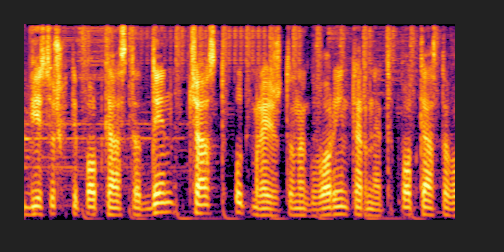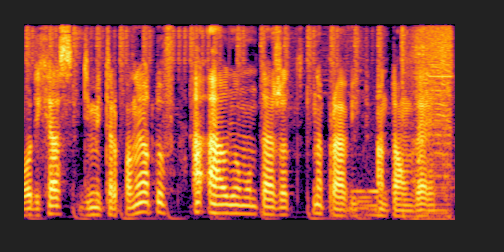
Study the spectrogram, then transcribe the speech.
Вие слушахте подкаста Ден, част от мрежата на Говори Интернет. Подкаста водих аз, Димитър Панайотов, а аудиомонтажът направи Антон Верев.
